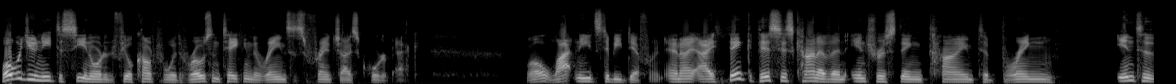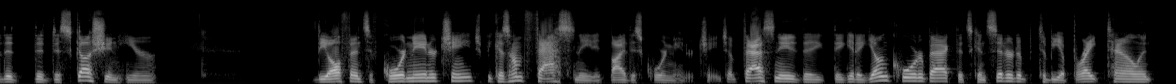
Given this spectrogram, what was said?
what would you need to see in order to feel comfortable with Rosen taking the reins as a franchise quarterback? Well, a lot needs to be different. And I, I think this is kind of an interesting time to bring into the, the discussion here the offensive coordinator change because I'm fascinated by this coordinator change. I'm fascinated they, they get a young quarterback that's considered to, to be a bright talent,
